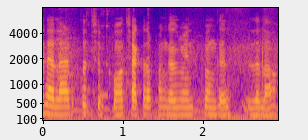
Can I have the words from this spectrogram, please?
இதெல்லாம் எடுத்து வச்சுருக்கோம். சக்கரை பொங்கல் வெண்பொங்கல் இதெல்லாம்.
